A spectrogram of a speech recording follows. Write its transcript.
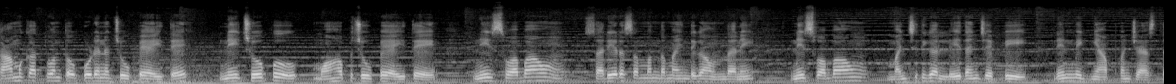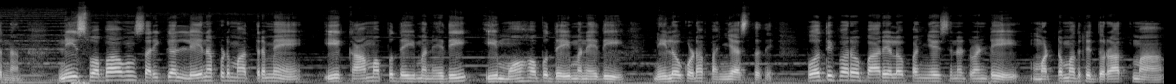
కామకత్వంతో కూడిన చూపే అయితే నీ చూపు మోహపు చూపే అయితే నీ స్వభావం శరీర సంబంధమైందిగా ఉందని నీ స్వభావం మంచిదిగా లేదని చెప్పి నేను మీ జ్ఞాపకం చేస్తున్నాను. నీ స్వభావం సరిగ్గా లేనప్పుడు మాత్రమే ఈ కామపు దెయ్యం అనేది ఈ మోహపు దెయ్యం అనేది నీలో కూడా పనిచేస్తుంది. పోతిఫరో భార్యలో పనిచేసినటువంటి మొట్టమొదటి దురాత్మ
